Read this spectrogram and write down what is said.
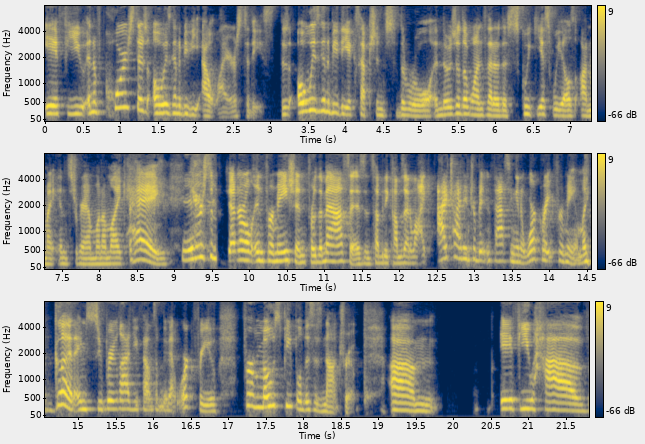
If you and of course there's always going to be the outliers to these. There's always going to be the exceptions to the rule and those are the ones that are the squeakiest wheels on my instagram when i'm like hey yeah. here's some general information for the masses and somebody comes in and like i tried intermittent fasting and it worked great for me. I'm like good i'm super glad you found something that worked for you. For most people this is not true. Um, if you have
